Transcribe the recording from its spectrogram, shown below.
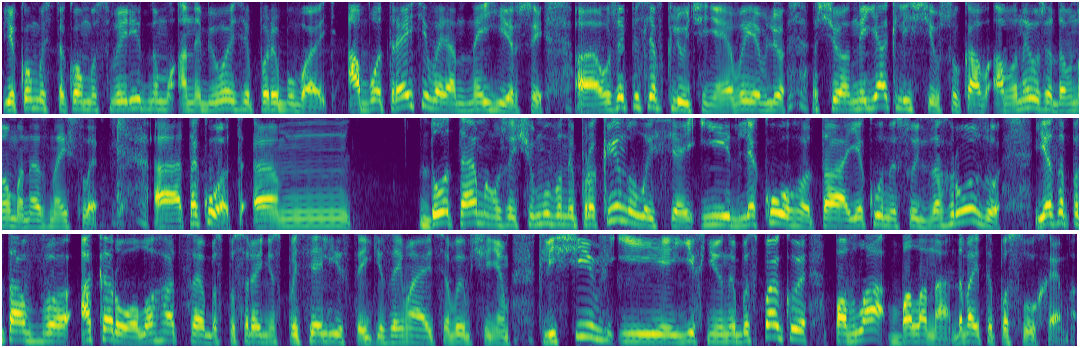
в якомусь такому своєрідному анабіозі перебувають. Або третій варіант найгірший. Уже після включення я виявлю, що не я кліщів шукав, а вони вже давно мене знайшли. Так от. Ем... До теми, уже чому вони прокинулися і для кого та яку несуть загрозу, я запитав акаролога, це безпосередньо спеціалісти, які займаються вивченням кліщів і їхньою небезпекою, Павла Балана. Давайте послухаємо.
